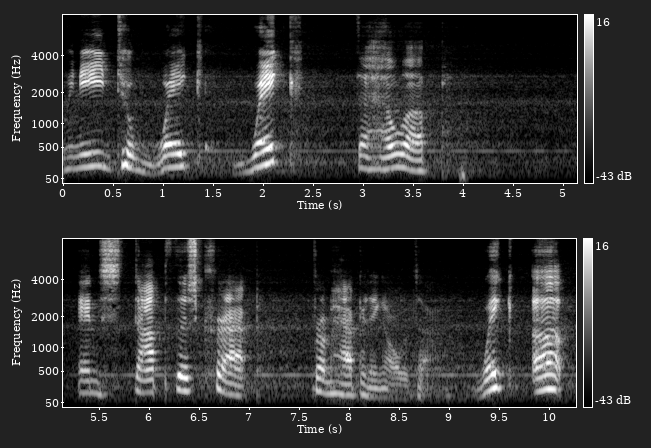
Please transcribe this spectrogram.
We need to wake, wake the hell up and stop this crap from happening all the time. Wake up.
